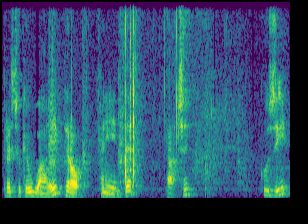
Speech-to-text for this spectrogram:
pressoché uguali però fa niente pace. Così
